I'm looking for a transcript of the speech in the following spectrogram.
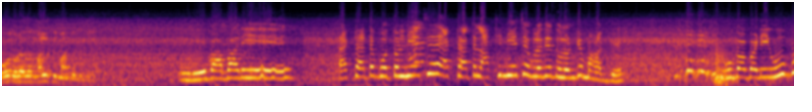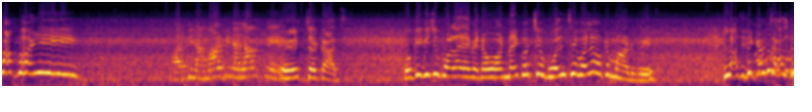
ও ওটা মারলে তুই মারবি রে বাবা রে একটা হাতে বোতল নিয়েছে একটা হাতে লাঠি নিয়েছে ওগুলো দিয়ে দোলনকে মারবে। ও বাবা রে ও বাবা রে মারবি না মারবি না লাগবে। এই হচ্ছে কাজ। ওকে কিছু বলা যাবে না ও অন্যায় করছে বলছে বলে ওকে মারবে। লাঠিটা কেউ চালা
